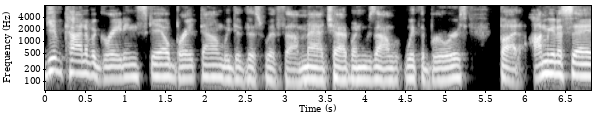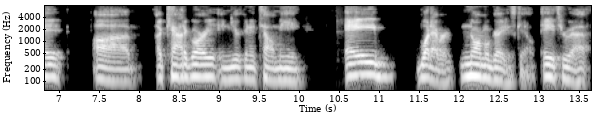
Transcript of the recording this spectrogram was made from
give kind of a grading scale breakdown. We did this with uh, Matt Chad when he was on with the Brewers, but I'm gonna say uh, a category, and you're gonna tell me a whatever normal grading scale, A through F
